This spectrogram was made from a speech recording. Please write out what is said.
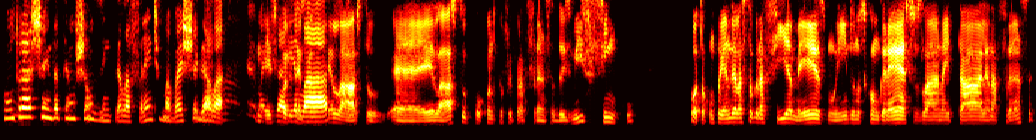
Sim. Contraste ainda tem um chãozinho pela frente, mas vai chegar lá. É, mas, por exemplo, Elasto... Elasto, é, Elasto pô, quando que eu fui para a França? 2005. Pô, tô acompanhando a elastografia mesmo, indo nos congressos lá na Itália, na França.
